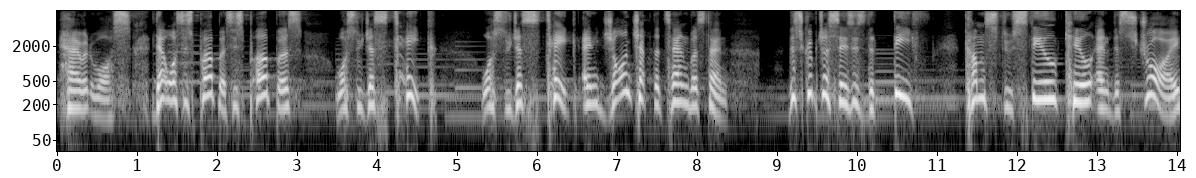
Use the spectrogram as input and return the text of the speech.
Herod was. That was his purpose. His purpose was to just take, was to just take. And John chapter 10, verse 10, the scripture says is the thief comes to steal, kill, and destroy,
